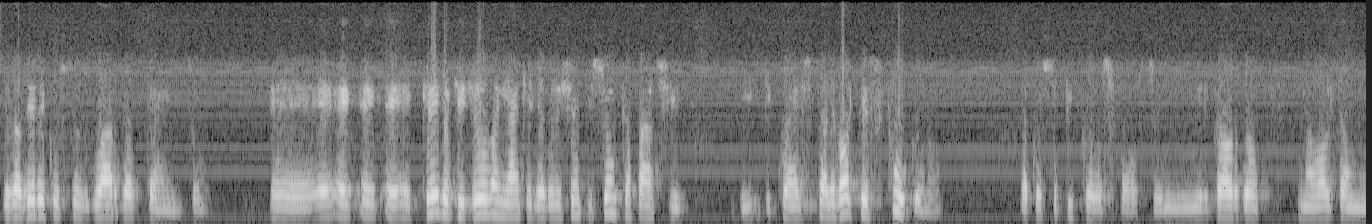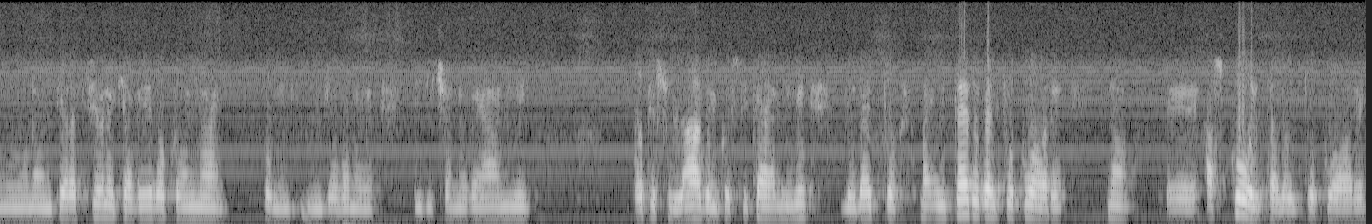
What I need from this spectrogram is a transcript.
devo avere questo sguardo attento e, e, e credo che i giovani, anche gli adolescenti, sono capaci di, di questo, alle volte sfuggono da questo piccolo sforzo. Mi ricordo una volta un'interazione che avevo con, con un giovane di 19 anni proprio sul lago in questi termini, gli ho detto ma interroga il tuo cuore, no? eh, ascoltalo il tuo cuore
